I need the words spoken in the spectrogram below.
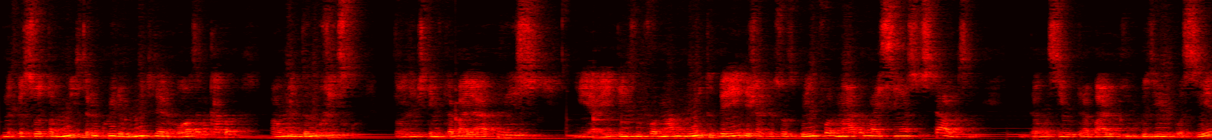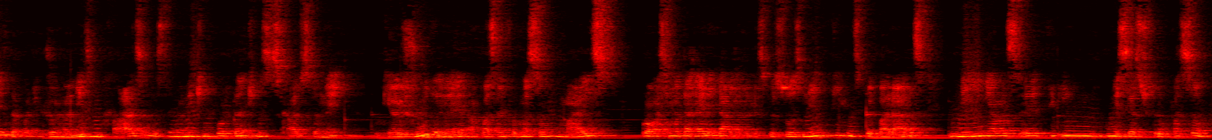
Quando a pessoa está muito tranquila, muito nervosa, ela acaba aumentando o risco. Então a gente tem que trabalhar com isso. E aí tem que informar muito bem, deixar as pessoas bem informadas, mas sem assustá-las. Né? Então, assim, o trabalho que, inclusive, vocês, da parte de jornalismo, fazem é extremamente importante nesses casos também, porque ajuda né, a passar informação mais próxima da realidade, para que as pessoas nem fiquem despreparadas, nem elas é, fiquem com excesso de preocupação.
